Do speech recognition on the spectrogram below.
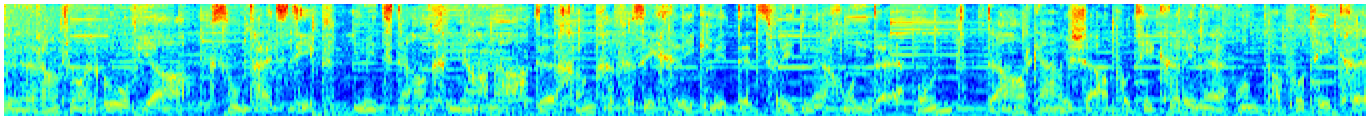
Der Radio Argovia Gesundheitstipp mit der Aquilana, der Krankenversicherung mit den zufriedenen Kunden und der aargauischen Apothekerinnen und Apotheker.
